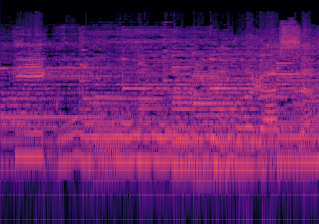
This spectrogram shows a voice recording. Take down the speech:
hatiku rasa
